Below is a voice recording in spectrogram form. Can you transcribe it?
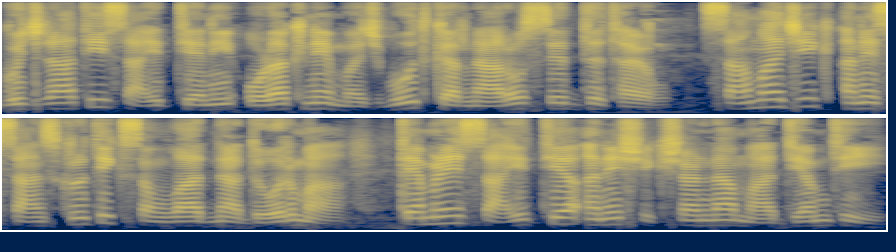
ગુજરાતી સાહિત્યની ઓળખને મજબૂત કરનારો સિદ્ધ થયો. સામાજિક અને સાંસ્કૃતિક સંવાદના દોરમાં તેમણે સાહિત્ય અને શિક્ષણના માધ્યમથી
